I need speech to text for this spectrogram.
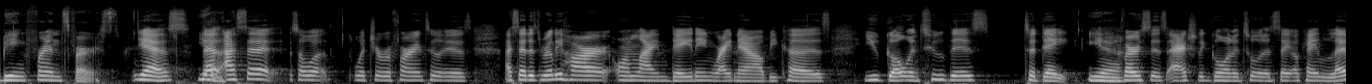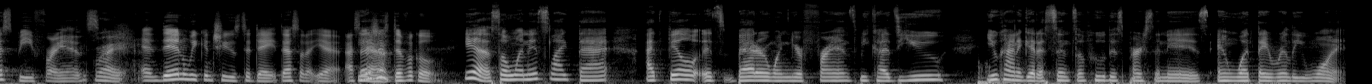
being friends first? Yes, Yeah. That I said. So what what you're referring to is I said it's really hard online dating right now because you go into this to date. Yeah. Versus actually going into it and say, okay, let's be friends. Right. And then we can choose to date. That's what I, yeah. I said it's just difficult. Yeah, so when it's like that, I feel it's better when you're friends because you you kind of get a sense of who this person is and what they really want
